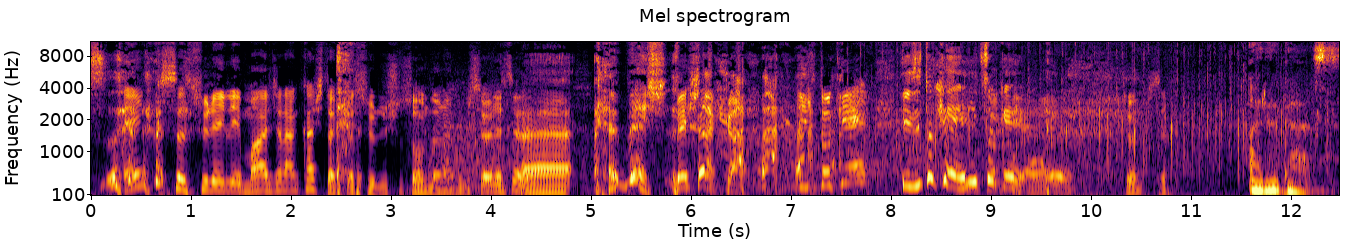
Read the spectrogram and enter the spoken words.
en kısa süreli maceran kaç dakika sürdü şu son dönemde bir söylesene. Ee, beş. 5 dakika. Is it okay? Is it okay? It's okay. Evet. Çok güzel. Aragaz,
